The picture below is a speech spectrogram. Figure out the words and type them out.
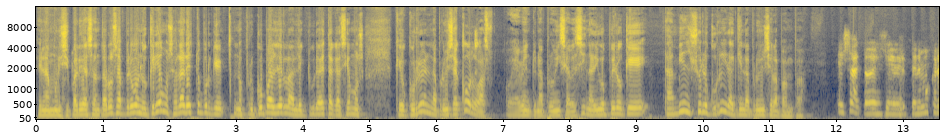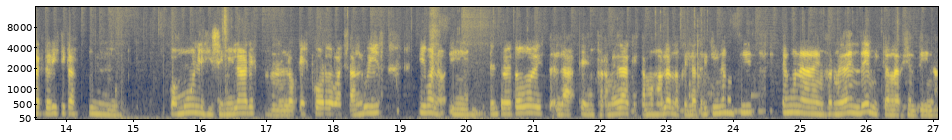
en la Municipalidad de Santa Rosa, pero bueno, queríamos hablar esto porque nos preocupa ayer la lectura esta que hacíamos, que ocurrió en la provincia de Córdoba, obviamente una provincia vecina, digo, pero que también suele ocurrir aquí en la provincia de La Pampa. Exacto, es decir, tenemos características mm, comunes y similares con lo que es Córdoba y San Luis. Y bueno, y dentro de todo es la enfermedad que estamos hablando, que es la triquinosis, es una enfermedad endémica en la Argentina.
